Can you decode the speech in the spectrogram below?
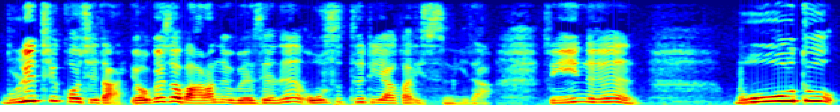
물리칠 것이다. 여기서 말하는 외세는 오스트리아가 있습니다. 이는 모두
